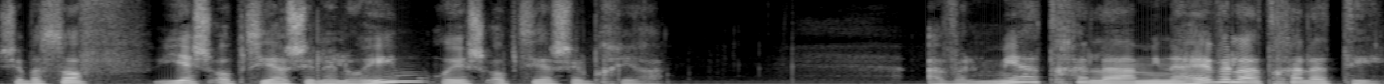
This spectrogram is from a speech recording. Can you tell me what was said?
שבסוף יש אופציה של אלוהים או יש אופציה של בחירה. אבל מההתחלה, מן ההבל ההתחלתי,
